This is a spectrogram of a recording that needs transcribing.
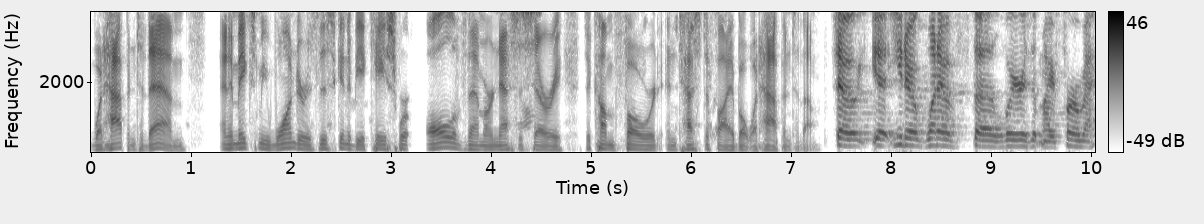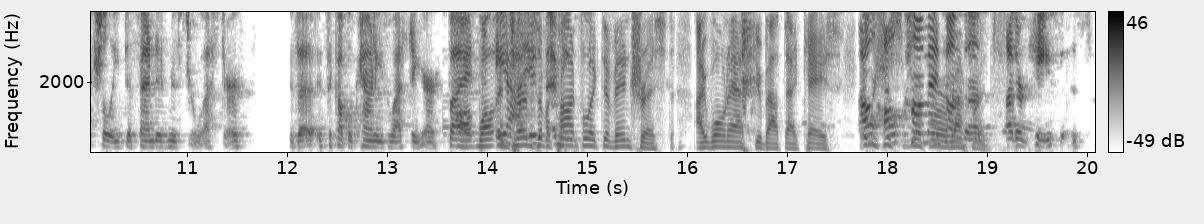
what happened to them. And it makes me wonder is this going to be a case where all of them are necessary to come forward and testify about what happened to them? So, you know, one of the lawyers at my firm actually defended Mr. Wester. It's a, it's a couple counties west of here. But uh, well, in yeah, terms of a I mean, conflict of interest, I won't ask you about that case. It I'll, was just I'll comment on reference. the other cases.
